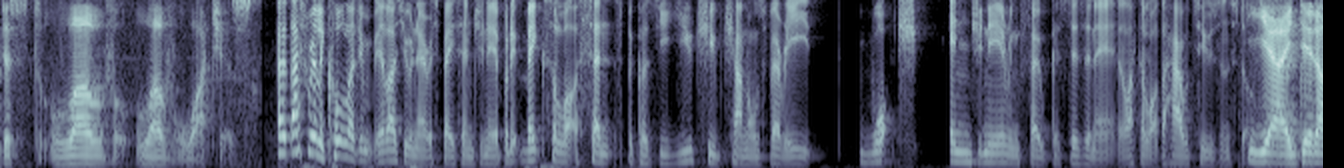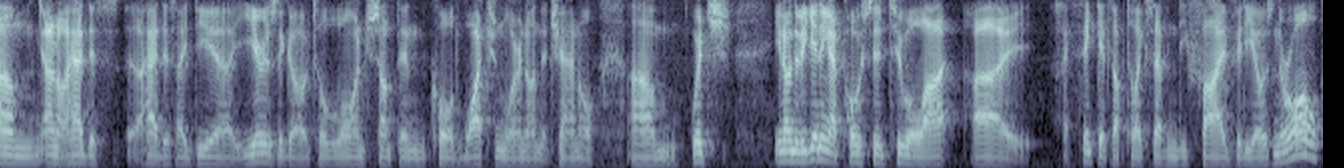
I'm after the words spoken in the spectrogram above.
just love, love watches. Oh, that's really cool. I didn't realize you were an aerospace engineer, but it makes a lot of sense because your YouTube channel is very watch engineering focused, isn't it? Like a lot of the how tos and stuff. Yeah, I did. Um, I don't know. I had this. I had this idea years ago to launch something called Watch and Learn on the channel, um, which, you know, in the beginning I posted to a lot. Uh, I think it's up to like seventy five videos, and they're all.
